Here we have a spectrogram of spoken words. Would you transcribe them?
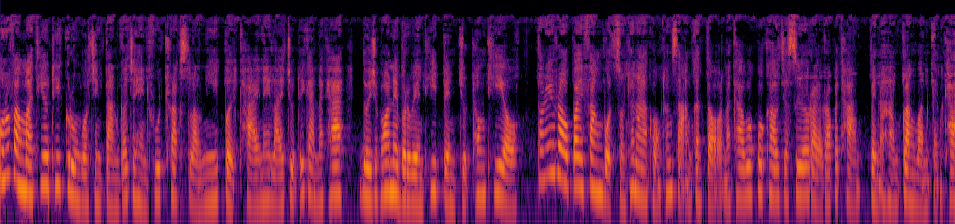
คุณผู้ฟังมาเที่ยวที่กรุงวอชิงตันก็จะเห็นฟู้ดทรัคเหล่านี้เปิดขายในหลายจุดด้วยกันนะคะ โดยเฉพาะในบริเวณที่เป็นจุดท่องเที่ยว ตอนนี้เราไปฟังบทสนทนาของทั้ง 3 กันต่อนะคะ ว่าพวกเขาจะซื้ออะไรรับประทานเป็นอาหารกลางวันกันค่ะ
